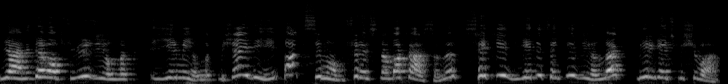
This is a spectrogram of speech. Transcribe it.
Yani DevOps 100 yıllık, 20 yıllık bir şey değil. Maksimum süresine bakarsanız 8, 7, 8 yıllık bir geçmişi var.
